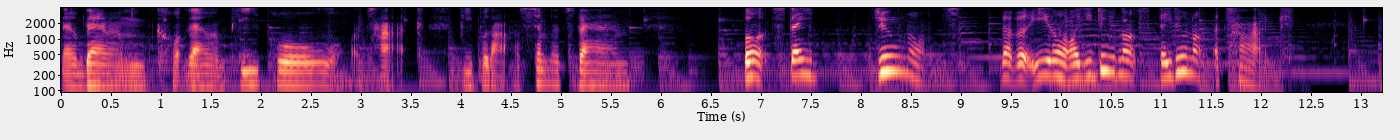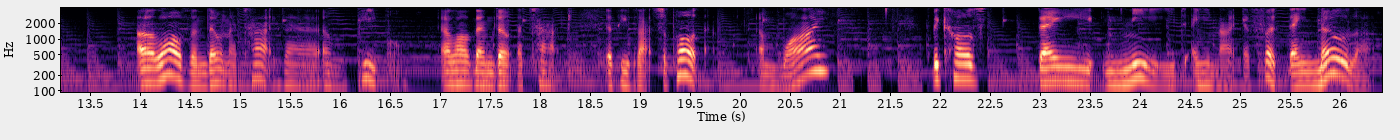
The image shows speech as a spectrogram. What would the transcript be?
know, their um, own, their own people or attack people that are similar to them. But they do not, that you know, like you do not, they do not attack. A lot of them don't attack their own people. A lot of them don't attack the people that support them. And why? Because they need a united front. They know that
